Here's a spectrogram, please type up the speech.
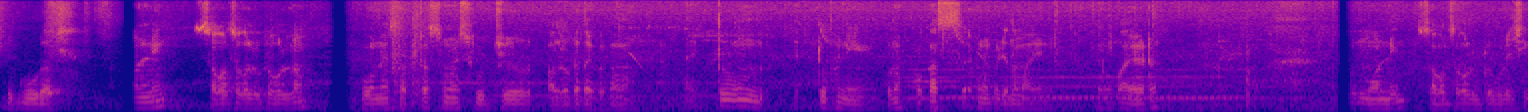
একটু গুড় আছে। মর্নিং সকাল সকাল উঠে বললাম। পৌনে সাতটার সময় সূর্যর আলোটা দেখো কেমন? একদম একটুখানি কোনো ফোকাস এখনও পর্যন্ত মারেনি। দেখো বাইরেটা গুড মর্নিং। সকাল সকাল উঠে পড়েছি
